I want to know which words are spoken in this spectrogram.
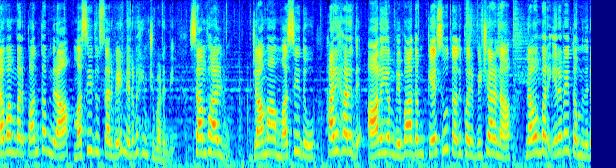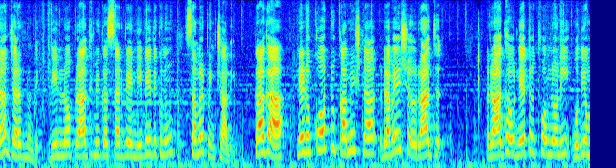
నవంబర్ పంతొమ్మిదిన మసీదు సర్వే నిర్వహించబడింది. సంభాల్ జామా మసీదు హరిహర ఆలయం వివాదం కేసు తదుపరి విచారణ నవంబర్ ఇరవై తొమ్మిదిన జరగనుంది. దీనిలో ప్రాథమిక సర్వే నివేదికను సమర్పించాలి. కాగా నేడు కోర్టు కమిషనర్ రమేష్ రాజ్ రాధవ్ నేతృత్వంలోని ఉదయం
